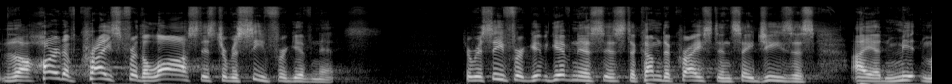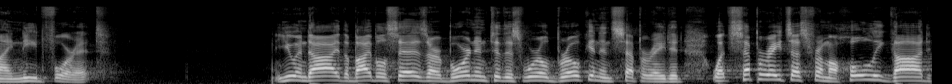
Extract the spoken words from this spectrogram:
the heart of Christ for the lost is to receive forgiveness. To receive forgiveness is to come to Christ and say, Jesus, I admit my need for it. You and I, the Bible says, are born into this world broken and separated. What separates us from a holy God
